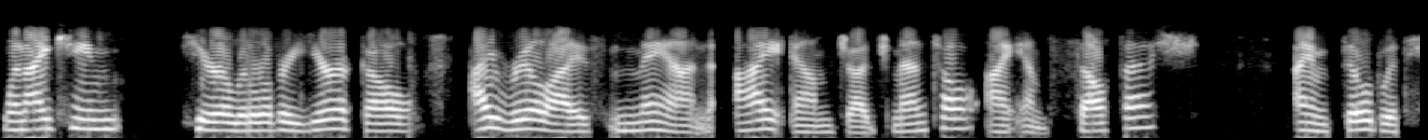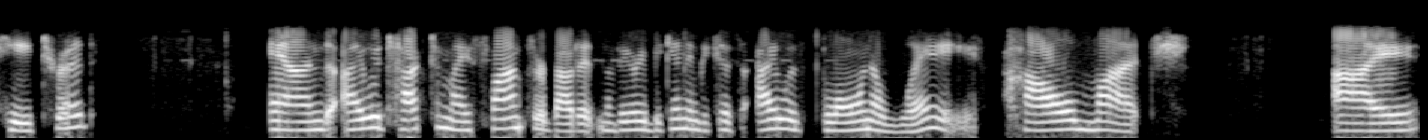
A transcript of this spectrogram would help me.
when I came here a little over a year ago, I realized, man, I am judgmental. I am selfish. I am filled with hatred. And I would talk to my sponsor about it in the very beginning because I was blown away how much I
